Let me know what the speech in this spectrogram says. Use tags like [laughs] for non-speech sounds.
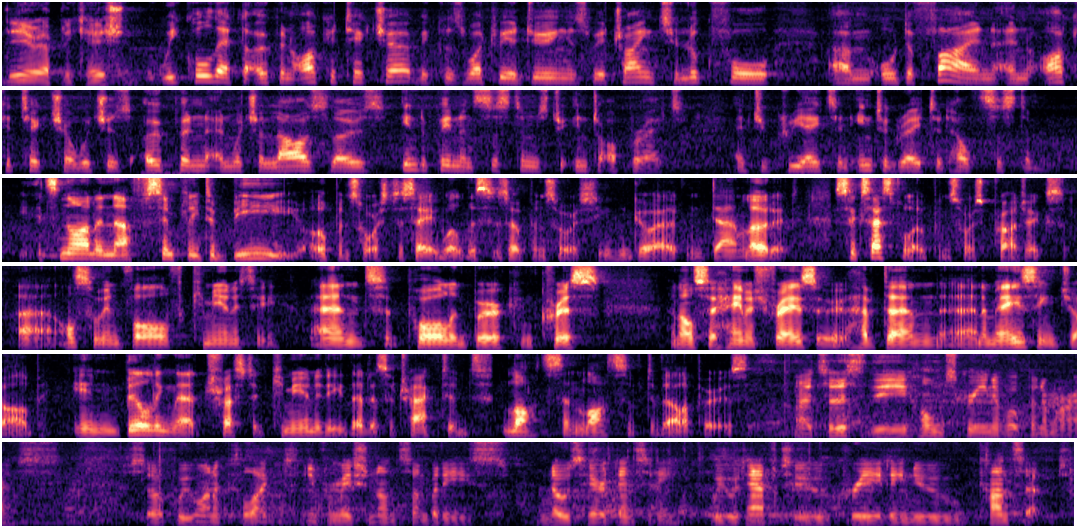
their application. We call that the open architecture because what we are doing is we're trying to look for um, or define an architecture which is open and which allows those independent systems to interoperate and to create an integrated health system. It's not enough simply to be open source to say, well, this is open source, you can go out and download it. Successful open source projects uh, also involve community, and Paul and Burke and Chris and also Hamish Fraser have done an amazing job in building that trusted community that has attracted lots and lots of developers. All right, so this is the home screen of OpenMRS. So if we want to collect information on somebody's nose hair density, we would have to create a new concept.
